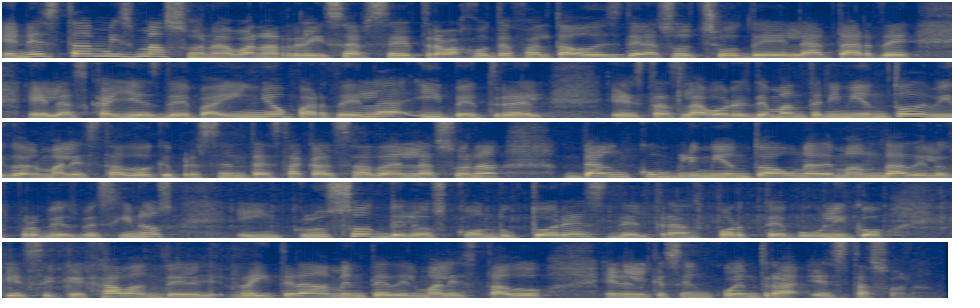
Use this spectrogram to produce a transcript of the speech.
En esta misma zona van a realizarse trabajos de asfaltado desde las 8 de la tarde en las calles de Paíño, Pardela y Petrel. Estas labores de mantenimiento, debido al mal estado que presenta esta calzada en la zona, dan cumplimiento a una demanda de los propios vecinos e incluso de los conductores del transporte público que se quejaban reiteradamente del mal estado en el que se encuentra esta zona.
